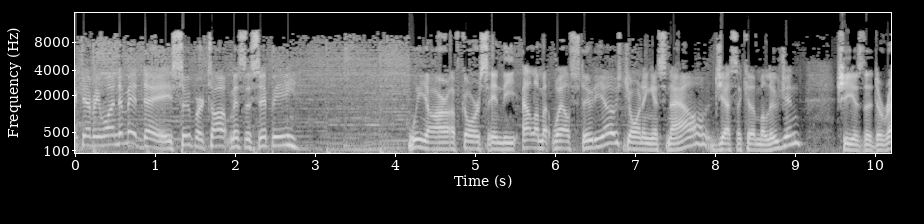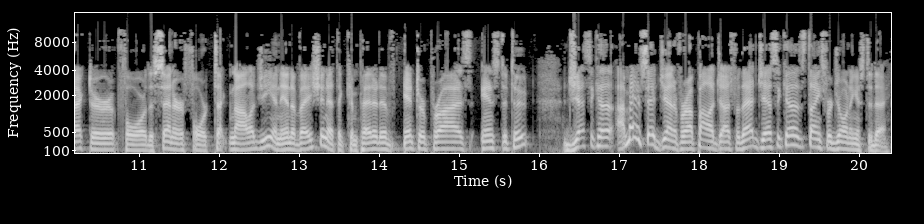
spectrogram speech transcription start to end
Back, everyone, to Midday Super Talk Mississippi. We are, of course, in the Element Wealth Studios. Joining us now, Jessica Melugin. She is the director for the Center for Technology and Innovation at the Competitive Enterprise Institute. Jessica, I may have said Jennifer. I apologize for that. Jessica, thanks for joining us today.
